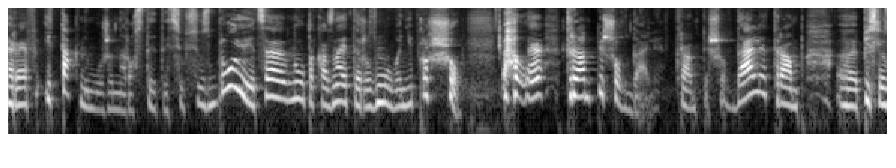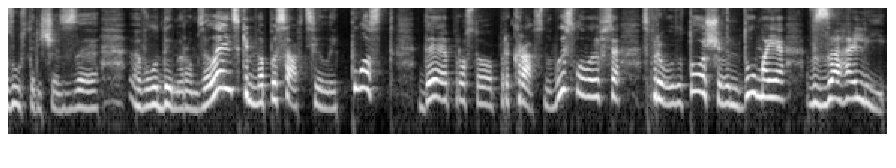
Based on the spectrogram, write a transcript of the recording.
РФ і так не може наростити цю всю зброю, і це ну така, знаєте, розмова ні про що. Але Трамп пішов далі. Трамп пішов далі. Трамп е, після зустрічі з е, Володимиром Зеленським написав цілий пост, де просто прекрасно висловився з приводу того, що він думає взагалі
